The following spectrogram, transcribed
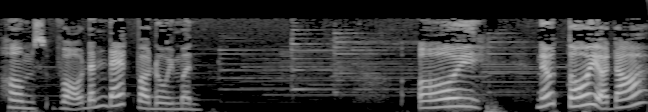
Holmes vỗ đánh đét vào đùi mình. Ôi, nếu tôi ở đó,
